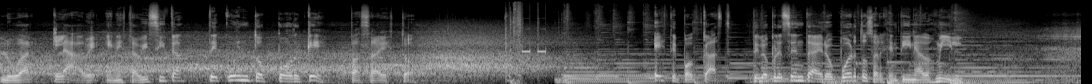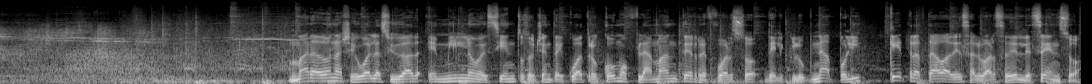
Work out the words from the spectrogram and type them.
lugar clave en esta visita, te cuento por qué pasa esto. Este podcast te lo presenta Aeropuertos Argentina 2000. Maradona llegó a la ciudad en 1984 como flamante refuerzo del club Napoli que trataba de salvarse del descenso.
